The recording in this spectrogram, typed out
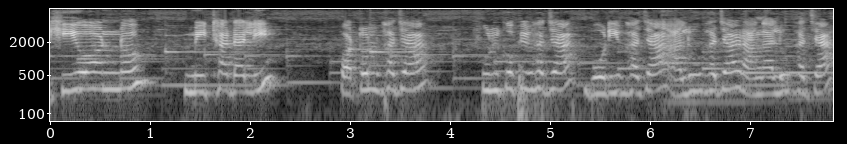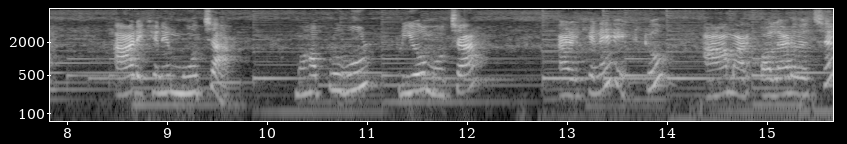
ঘিও অন্ন মিঠা ডালি পটল ভাজা ফুলকপি ভাজা, বড়ি ভাজা, আলু ভাজা, রাঙালু ভাজা, আর এখানে মোচা। মহাপ্রভুর প্রিয় মোচা। আর এখানে একটু আম আর কলা রয়েছে।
